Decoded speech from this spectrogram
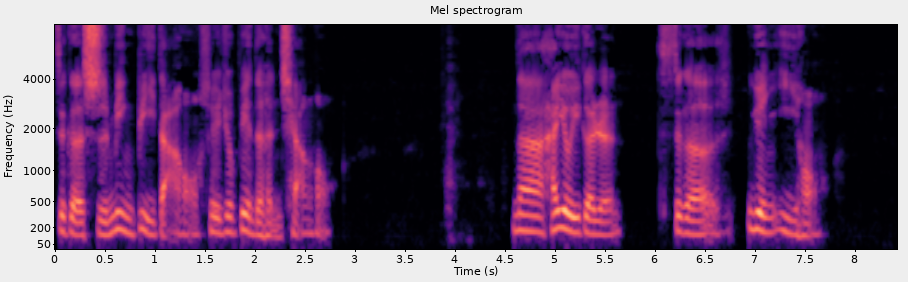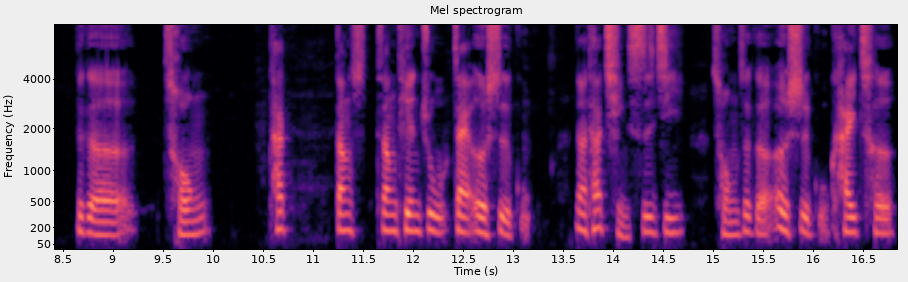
这个使命必达哦，所以就变得很强哦。那还有一个人，这个愿意哈，这个从他当当天住在二世谷，那他请司机从这个二世谷开车。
